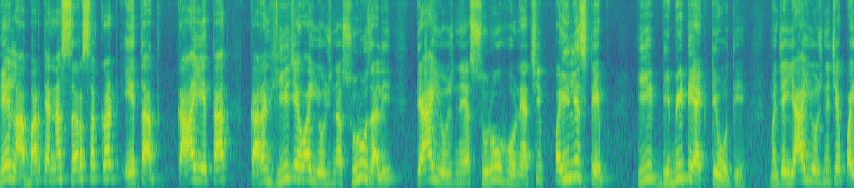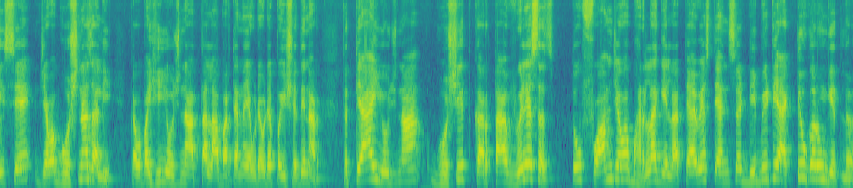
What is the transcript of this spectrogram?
हे लाभार्थ्यांना सरसकट येतात. का येतात? कारण ही जेव्हा योजना सुरू झाली त्या योजने सुरू होण्याची पहिली स्टेप ही डी बी टी ॲक्टिव्ह होती. म्हणजे या योजनेचे पैसे जेव्हा घोषणा झाली का बाबा ही योजना आता लाभार्थ्यांना एवढे एवढे पैसे देणार तर त्या योजना घोषित करता वेळेसच तो फॉर्म जेव्हा भरला गेला त्यावेळेस त्यांचं डी बी टी ॲक्टिव्ह करून घेतलं.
